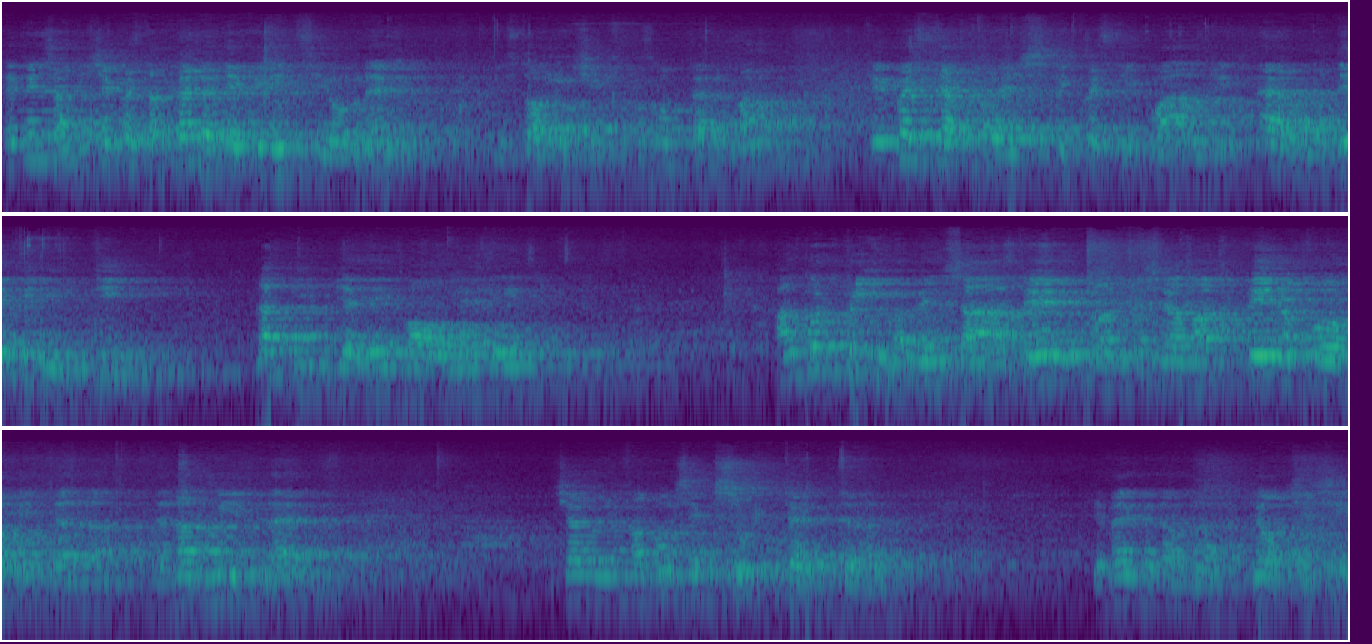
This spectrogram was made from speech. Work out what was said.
E pensate, c'è questa bella definizione, gli storici questi affreschi, questi quadri erano definiti la Bibbia dei poveri. Ancora prima, pensate, quando siamo appena fuori dell'anno 1000, c'erano i famosi exultet, che vengo da una diocesi,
